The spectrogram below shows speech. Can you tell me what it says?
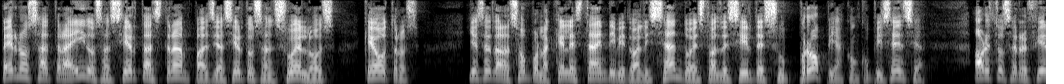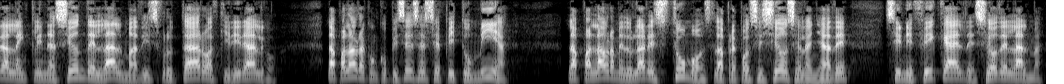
vernos atraídos a ciertas trampas y a ciertos anzuelos que otros. Y esa es la razón por la que él está individualizando esto al decir de su propia concupiscencia. Ahora esto se refiere a la inclinación del alma a disfrutar o adquirir algo. La palabra concupiscencia es epitumía. La palabra medular es tumos. La preposición se le añade. Significa el deseo del alma,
